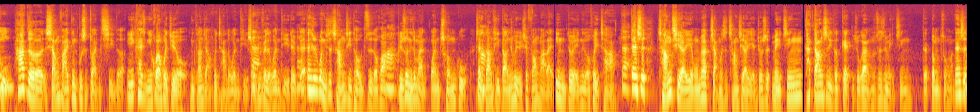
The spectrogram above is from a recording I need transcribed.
股，他的想法一定不是短期的。你一开始你一换汇就有你刚刚讲汇差的问题、手续费的问题，对，不对？对，但是如果你是长期投资的话，哦、比如说你就玩玩纯股，像你刚刚提到，你就会有一些方法来应对那个汇差。对。但是长期而言，我们要讲的是长期而言，就是美金它当然是一个 gap，就我刚才说这是美金。的动作嘛，但是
